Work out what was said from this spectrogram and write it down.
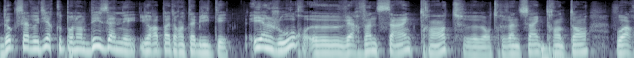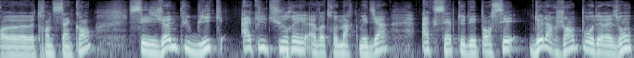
Donc ça veut dire que pendant des années, il n'y aura pas de rentabilité. Et un jour, vers 25, 30, entre 25, 30 ans, voire 35 ans, ces jeunes publics acculturés à votre marque média acceptent de dépenser de l'argent pour des raisons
